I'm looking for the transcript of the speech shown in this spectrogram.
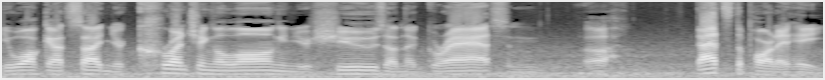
you walk outside and you're crunching along in your shoes on the grass, and ugh, that's the part I hate.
